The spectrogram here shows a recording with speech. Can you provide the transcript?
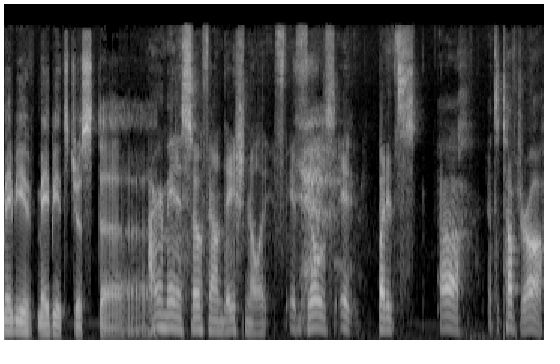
maybe if maybe it's just uh, Iron Man is so foundational. It it Yeah. feels it, but it's uh it's a tough draw.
